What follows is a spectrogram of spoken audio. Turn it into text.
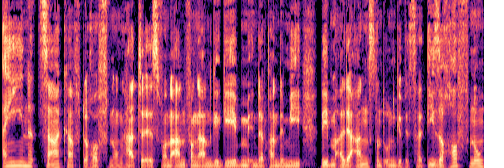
eine zaghafte Hoffnung hatte es von Anfang an gegeben in der Pandemie, neben all der Angst und Ungewissheit. Diese Hoffnung,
